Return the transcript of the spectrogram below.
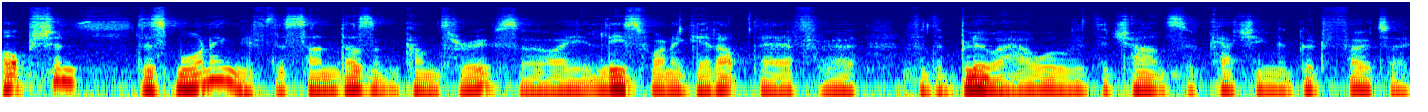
option this morning if the sun doesn't come through so I at least want to get up there for, for the blue hour with the chance of catching a good photo.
